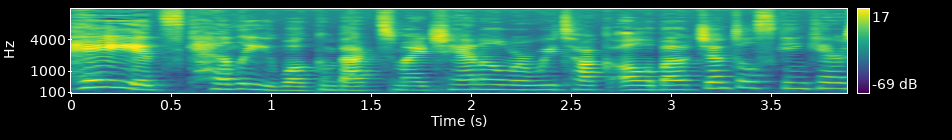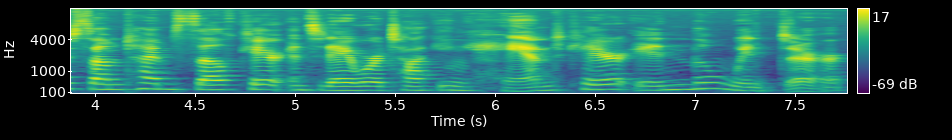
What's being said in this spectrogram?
Hey, it's Kelly. Welcome back to my channel where we talk all about gentle skincare, sometimes self-care, and today we're talking hand care in the winter.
